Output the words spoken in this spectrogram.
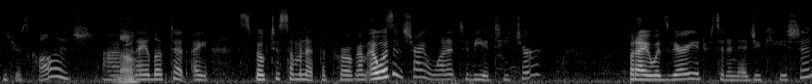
teachers college. Um, No. And I looked at, I spoke to someone at the program. I wasn't sure I wanted to be a teacher, but I was very interested in education.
